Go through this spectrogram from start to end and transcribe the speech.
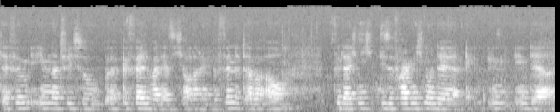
der Film ihm natürlich so äh, gefällt, weil er sich auch darin befindet, aber auch vielleicht nicht diese Frage nicht nur in der, in, in der,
